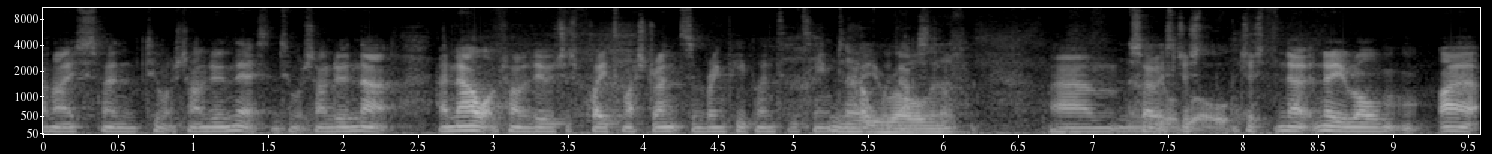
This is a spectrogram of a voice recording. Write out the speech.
and I used to spend too much time doing this and too much time doing that. And now what I'm trying to do is just play to my strengths and bring people into the team to Know help with role, that stuff. Um, so it's just role. just know, know your role. Uh,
